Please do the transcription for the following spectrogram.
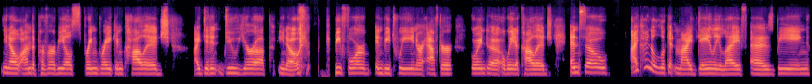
you know, on the proverbial spring break in college I didn't do Europe, you know, before, in between, or after going to away to college. And so I kind of look at my daily life as being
